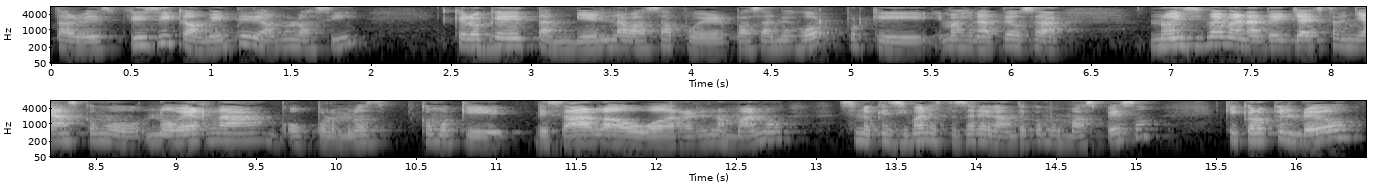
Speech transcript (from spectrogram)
tal vez físicamente, digámoslo así, creo que también la vas a poder pasar mejor. Porque imagínate, o sea, no encima imagínate, ya extrañas como no verla, o por lo menos como que besarla o agarrarle la mano, sino que encima le estás agregando como más peso. Que creo que luego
